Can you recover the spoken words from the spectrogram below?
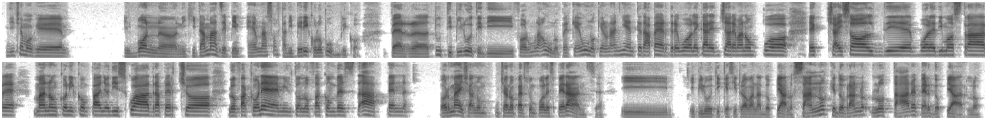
diciamo che il buon Nikita Mazepin è una sorta di pericolo pubblico per uh, tutti i piloti di Formula 1 perché è uno che non ha niente da perdere, vuole gareggiare ma non può e ha i soldi e vuole dimostrare ma non con il compagno di squadra, perciò lo fa con Hamilton, lo fa con Verstappen ormai ci hanno, ci hanno perso un po' le speranze i, i piloti che si trovano a doppiarlo, sanno che dovranno lottare per doppiarlo.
